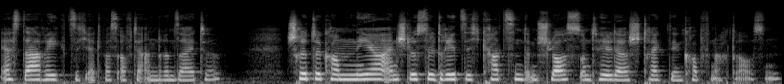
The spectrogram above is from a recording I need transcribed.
Erst da regt sich etwas auf der anderen Seite. Schritte kommen näher, ein Schlüssel dreht sich kratzend im Schloss und Hilda streckt den Kopf nach draußen.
